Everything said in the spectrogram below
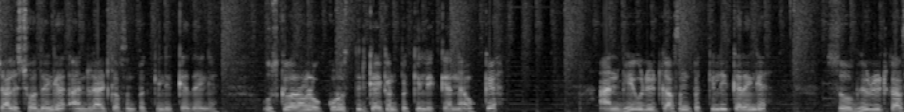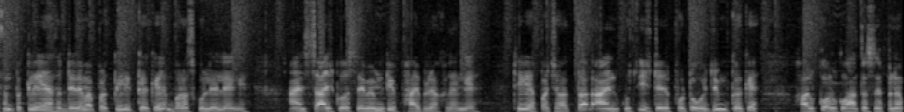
चालीस छोड़ देंगे एंड राइट ऑप्शन पर क्लिक कर देंगे। उसके बाद हम लोग क्रोस तिर के आइकन पर क्लिक करना है, ओके? एंड व्यू एडिट का ऑप्शन पर क्लिक करेंगे। सो, व्यू एडिट का ऑप्शन पर क्लिक, यहाँ से डेरेमा पर क्लिक करके ब्रश को ले लेंगे। एंड साइज़ को सेवेंटी फाइव रख लेंगे। ठीक है, पचहत्तर एंड कुछ इस टाइप फ़ोटो को जिम करके हल्को हल्को हाथों से अपना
